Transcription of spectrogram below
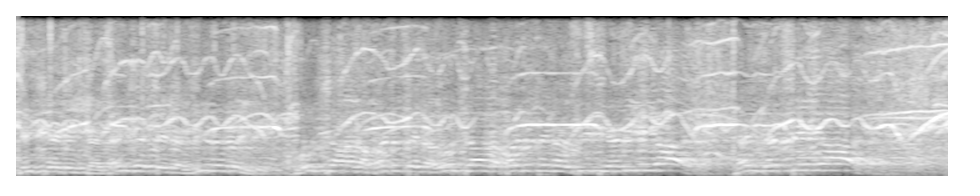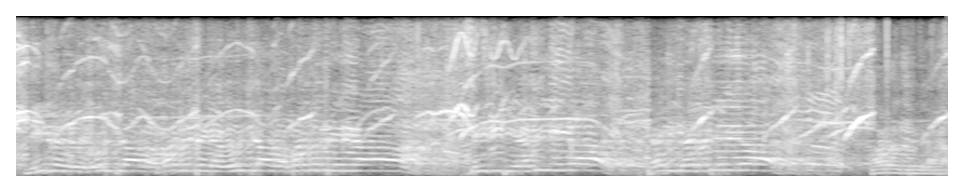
சீட்டி அடிங்க கை கட்டுங்க வீரர்கள் உற்சாகப்படுத்துங்க உற்சாகப்படுத்துங்க சீட்டி அடிங்க கை கட்டுங்க வீரர்களை உற்சாகப்படுத்துங்க உற்சாகப்படுத்துங்க சீட்டி அடிங்க கை கட்டுங்க வணக்கங்க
